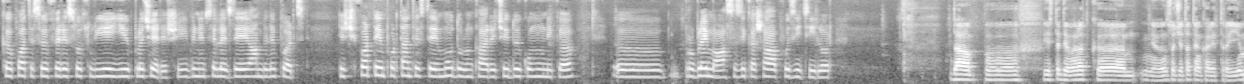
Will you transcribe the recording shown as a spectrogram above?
că poate să ofere soțului ei plăcere și, bineînțeles, de ambele părți. Deci foarte important este modul în care cei doi comunică uh, problema, să zic așa, a pozițiilor. Da, este adevărat că în societatea în care trăim,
